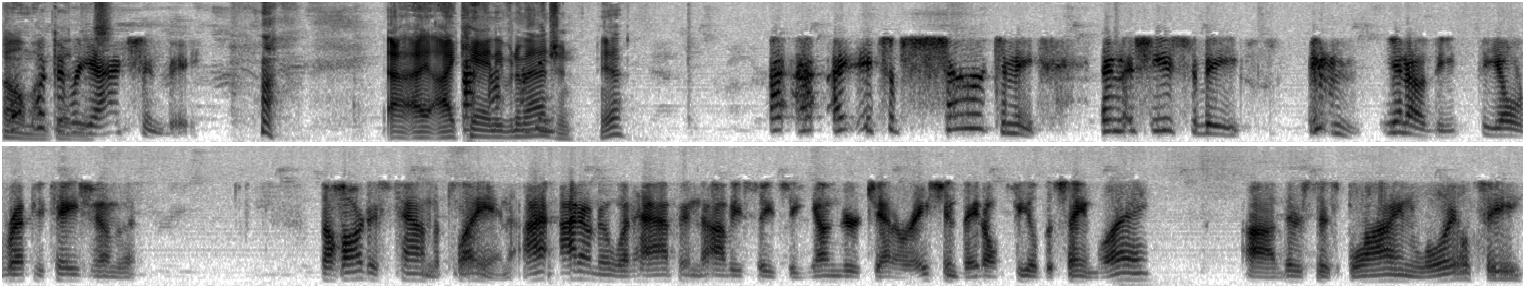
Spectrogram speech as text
Oh what would goodness. the reaction be? Huh. I, I can't even imagine. I mean, yeah. I, I, it's absurd to me. And this used to be you know the the old reputation of the the hardest town to play in. I I don't know what happened. Obviously, it's a younger generation. They don't feel the same way. Uh, there's this blind loyalty.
